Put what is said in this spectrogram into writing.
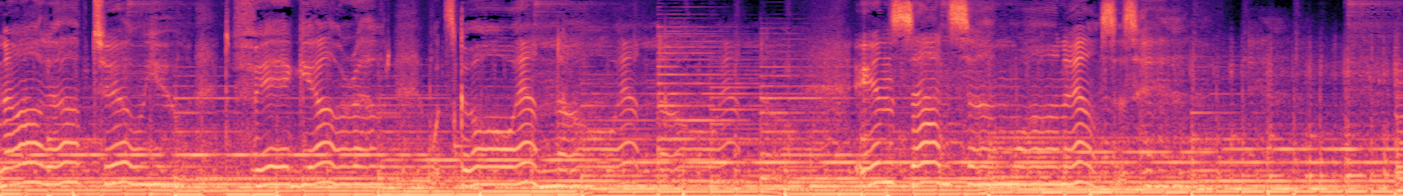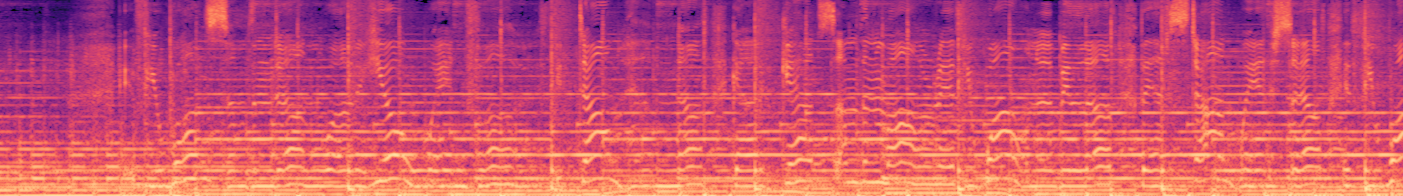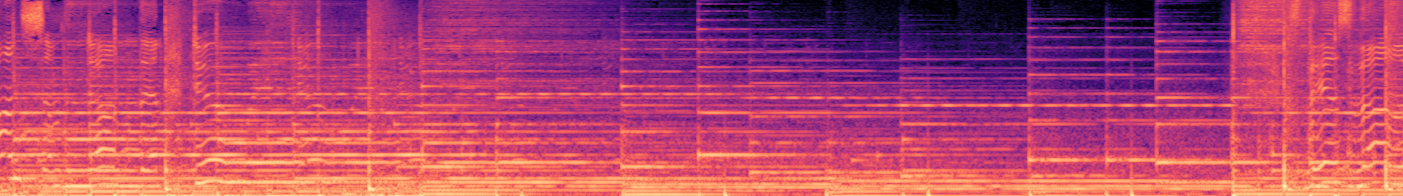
not up to you to figure out what's going on inside someone else's head. the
